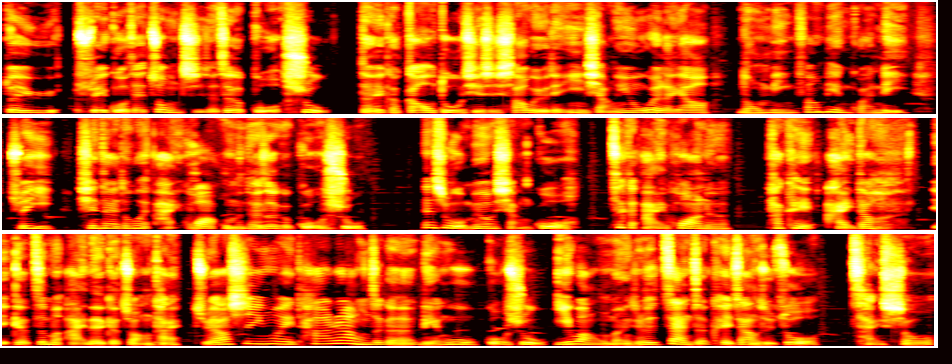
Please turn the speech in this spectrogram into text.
对于水果在种植的这个果树的一个高度，其实稍微有点印象。因为为了要农民方便管理，所以现在都会矮化我们的这个果树。但是我没有想过，这个矮化呢，它可以矮到 一个这么矮的一个状态，主要是因为它让这个莲雾果树，以往我们就是站着可以这样子做采收，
